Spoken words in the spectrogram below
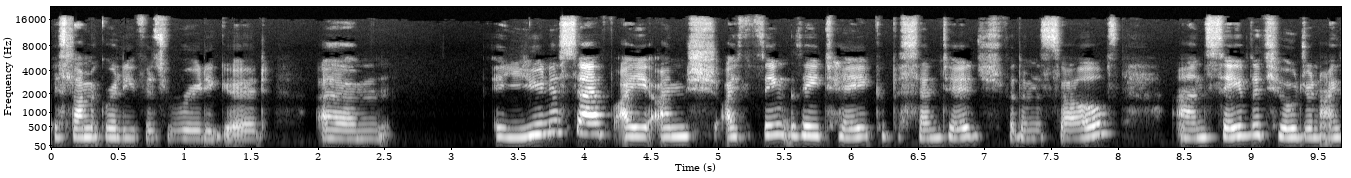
Islamic Relief is really good. Um, UNICEF, I I'm sh- I think they take a percentage for themselves. And Save the Children, I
